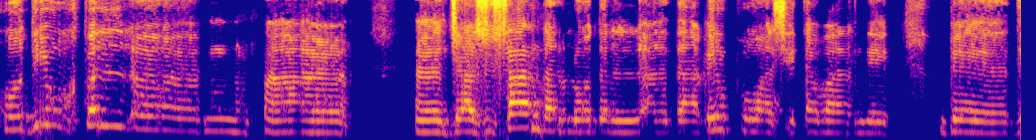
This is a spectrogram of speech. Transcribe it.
خو دی خپل جاسوسان درلودل د هغه په واسطه باندې د د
